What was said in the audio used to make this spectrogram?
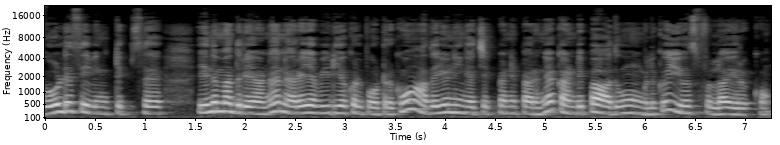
gold saving tips இந்த மாதிரியான நிறைய வீடியோக்கள் போட்டிருக்கோம். அதையும் நீங்கள் செக் பண்ணி பாருங்கள் கண்டிப்பாக அதுவும் உங்களுக்கு யூஸ்ஃபுல்லாக இருக்கும்.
